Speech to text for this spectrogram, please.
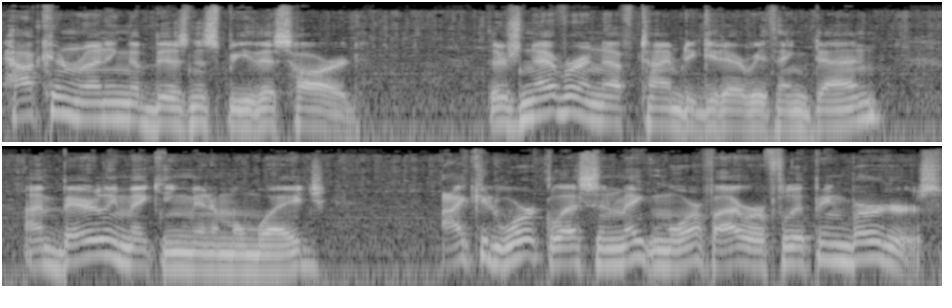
how can running a business be this hard? There's never enough time to get everything done. I'm barely making minimum wage. I could work less and make more if I were flipping burgers.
